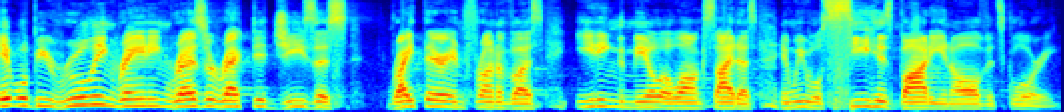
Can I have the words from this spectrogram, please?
It will be ruling, reigning, resurrected Jesus right there in front of us, eating the meal alongside us, and we will see his body in all of its glory.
